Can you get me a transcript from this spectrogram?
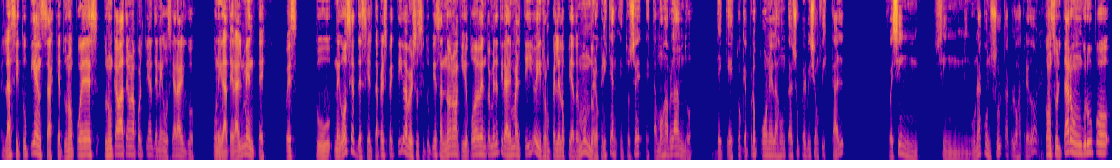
¿Verdad? Si tú piensas que tú no puedes, tú nunca vas a tener una oportunidad de negociar algo unilateralmente, pues tú negocias de cierta perspectiva versus si tú piensas, no, no, aquí yo puedo eventualmente tirar el martillo y romperle los pies a todo el mundo. Pero, Cristian, entonces estamos hablando de que esto que propone la Junta de Supervisión Fiscal fue sin, sin ninguna consulta con los acreedores. consultaron un grupo,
